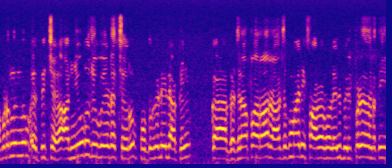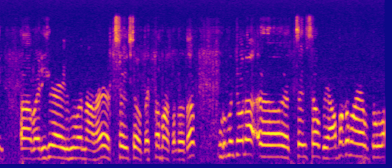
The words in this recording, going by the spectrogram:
അവിടെ നിന്നും എത്തിച്ച് അഞ്ഞൂറ് രൂപയുടെ ചെറു പൊതുകളിലാക്കി ഗജനാപ്പാറ രാജകുമാരി ഭാഗങ്ങളിൽ വിൽപ്പന നടത്തി വരികയായിരുന്നുവെന്നാണ് എക്സൈസ് വ്യക്തമാക്കുന്നത്. കുടുംബച്ചോല എക്സൈസ് വ്യാപകമായിട്ടുള്ള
